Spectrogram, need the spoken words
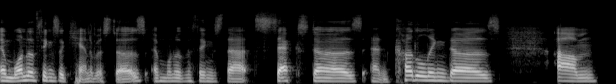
and one of the things that cannabis does, and one of the things that sex does and cuddling does, um,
